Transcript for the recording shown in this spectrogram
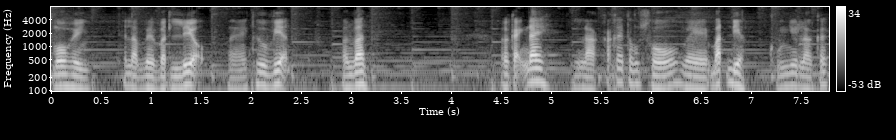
mô hình hay là về vật liệu đấy, thư viện vân vân. Ở cạnh đây là các cái thông số về bắt điểm cũng như là các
